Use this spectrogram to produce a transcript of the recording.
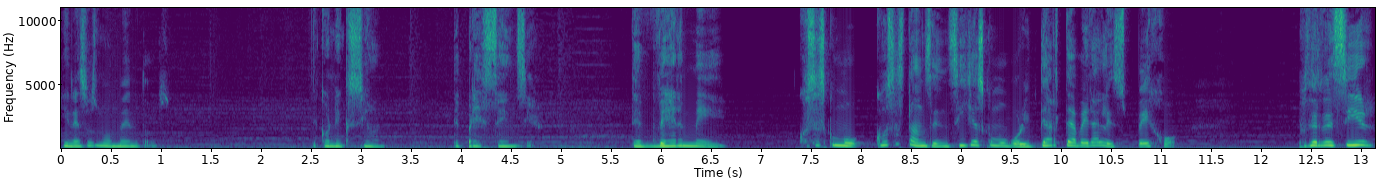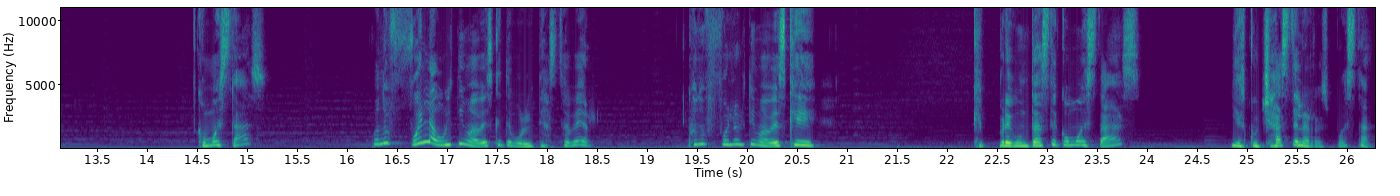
Y en esos momentos de conexión, de presencia, de verme, cosas como cosas tan sencillas como voltearte a ver al espejo, poder decir, ¿cómo estás? ¿Cuándo fue la última vez que te volteaste a ver? ¿Cuándo fue la última vez que que preguntaste cómo estás y escuchaste la respuesta.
